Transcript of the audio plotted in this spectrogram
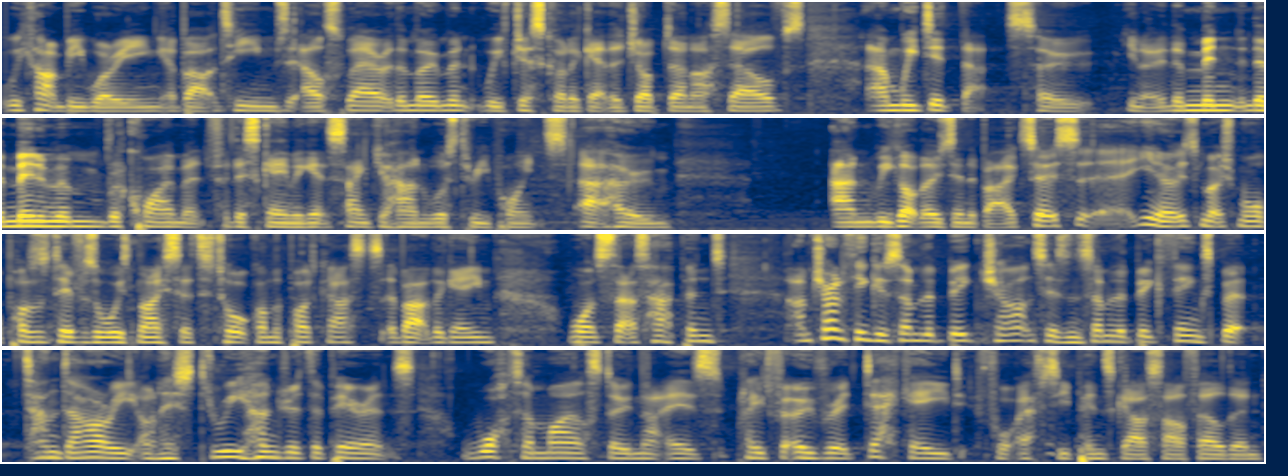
we can't be worrying about teams elsewhere at the moment. We've just got to get the job done ourselves, and we did that. So, you know, the min- the minimum requirement for this game against St Johann was three points at home and we got those in the bag. So it's uh, you know it's much more positive. It's always nicer to talk on the podcasts about the game once that's happened. I'm trying to think of some of the big chances and some of the big things, but Tandari on his 300th appearance, what a milestone that is. Played for over a decade for FC Pinzgau Saalfelden.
